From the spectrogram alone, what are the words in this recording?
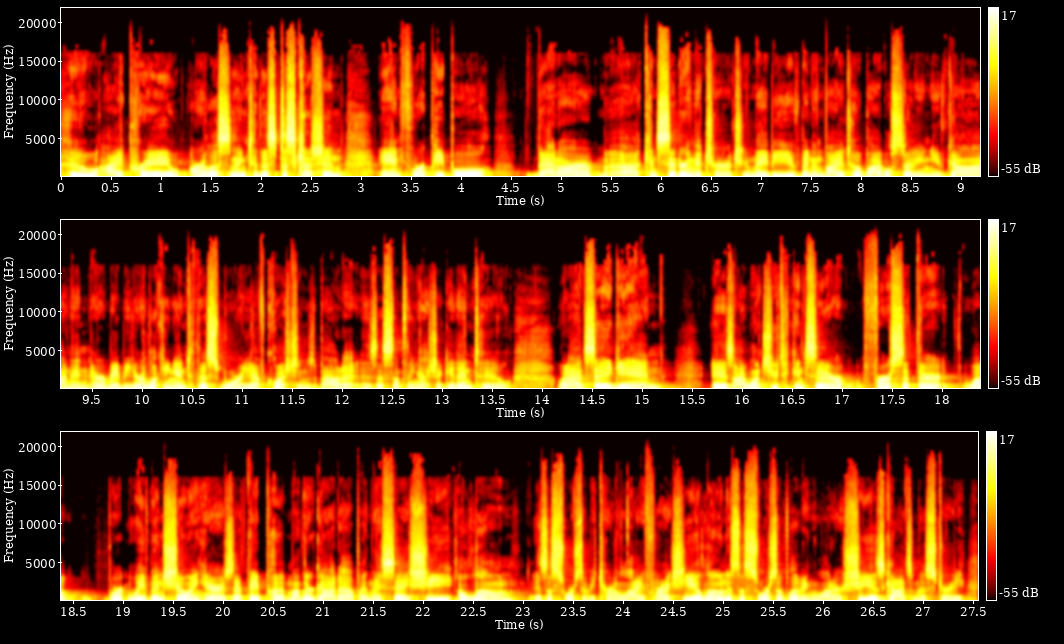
who I pray are listening to this discussion, and for people that are uh, considering the church, who maybe you've been invited to a Bible study and you've gone, and or maybe you're looking into this more, you have questions about it. Is this something I should get into? What I'd say again is I want you to consider first that they're what we have been showing here is that they put Mother God up and they say she alone is a source of eternal life, right? She alone is the source of living water. She is God's mystery.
